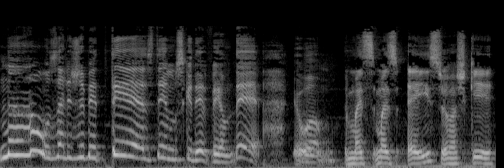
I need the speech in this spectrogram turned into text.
Não, os LGBTs temos que defender. Eu amo. Mas, mas é isso, eu acho que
